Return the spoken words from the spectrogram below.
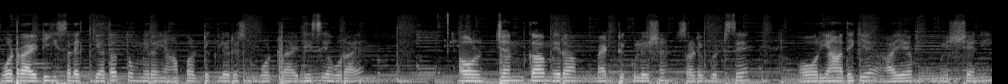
वोटर आईडी सेलेक्ट किया था तो मेरा यहाँ पर डिक्लेरेशन वोटर आईडी से हो रहा है। और जन्म का मेरा मेट्रिकुलेशन सर्टिफिकेट से। और यहाँ देखिए I am Umesh Saini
